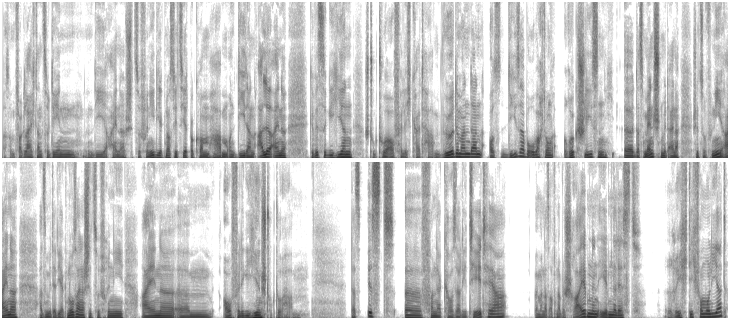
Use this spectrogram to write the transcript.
also im Vergleich dann zu denen, die eine Schizophrenie diagnostiziert bekommen haben und die dann alle eine gewisse Gehirnstrukturauffälligkeit haben, würde man dann aus dieser Beobachtung rückschließen, äh, dass Menschen mit einer Schizophrenie eine, also mit der Diagnose einer Schizophrenie, eine ähm, auffällige Hirnstruktur haben. Das ist äh, von der Kausalität her, wenn man das auf einer beschreibenden Ebene lässt, richtig formuliert,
